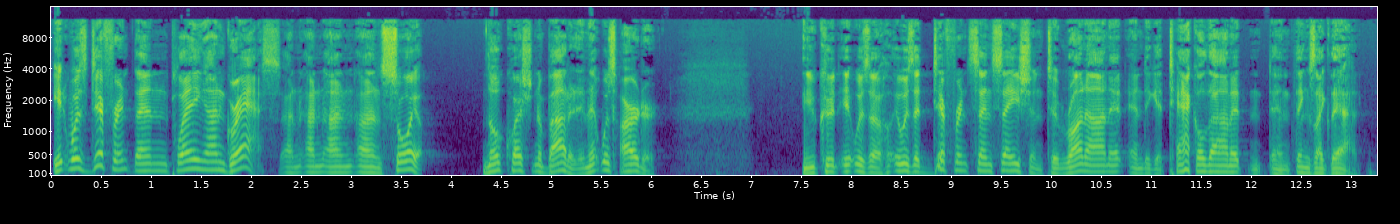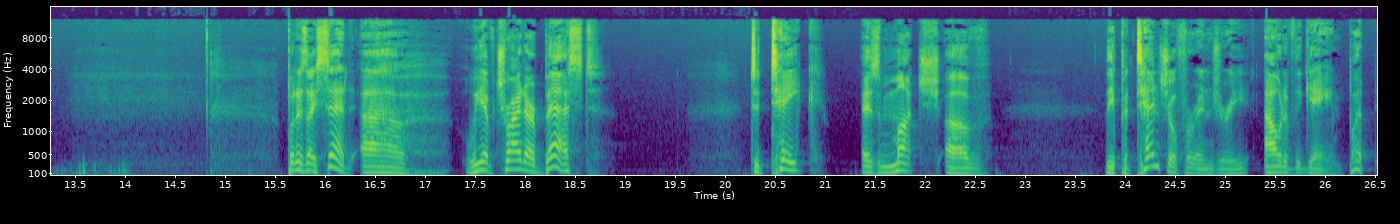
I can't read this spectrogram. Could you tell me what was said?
it was different than playing on grass, on, on, on, on soil. No question about it. And it was harder. You could it was a it was a different sensation to run on it and to get tackled on it and, and things like that. But as I said, uh, we have tried our best to take as much of the potential for injury out of the game. But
